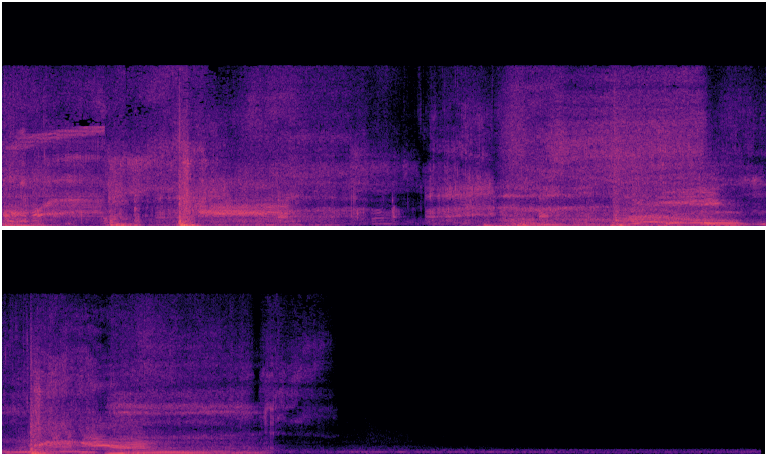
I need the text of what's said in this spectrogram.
Ha ha ha!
